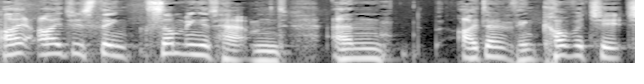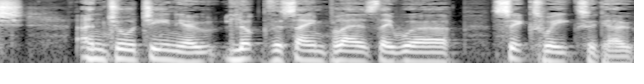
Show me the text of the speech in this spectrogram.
I, I just think something has happened, and I don't think Kovacic and Jorginho look the same players they were six weeks ago.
